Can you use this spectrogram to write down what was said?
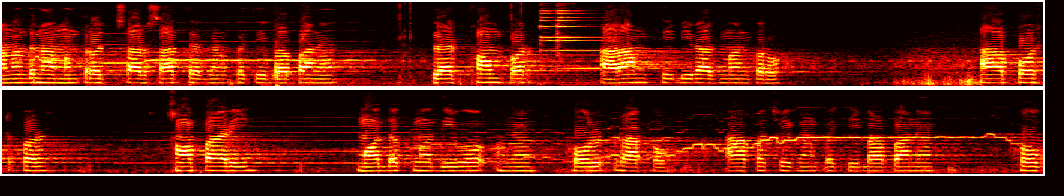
આનંદના મંત્રોચ્ચાર સાથે ગણપતિ બાપાને પ્લેટફોર્મ પર આરામથી બિરાજમાન કરો. આ પોસ્ટ પર સોંપારી, મોદકનો દીવો અને ફૂલ રાખો. આ પછી ગણપતિ બાપાને ખૂબ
